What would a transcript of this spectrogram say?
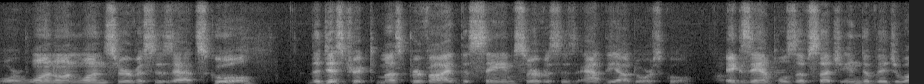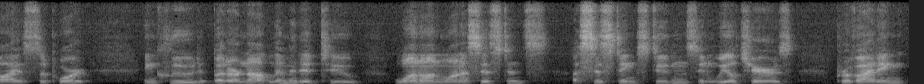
or one-on-one services at school, the district must provide the same services at the outdoor school. Examples of such individualized support include, but are not limited to, one-on-one assistance, assisting students in wheelchairs, providing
